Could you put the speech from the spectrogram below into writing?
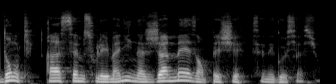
Donc Qasem Soleimani n'a jamais empêché ces négociations.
